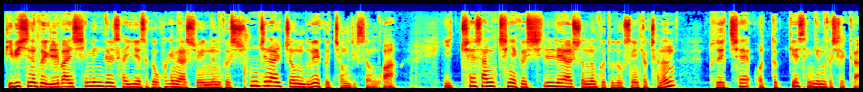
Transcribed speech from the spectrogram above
BBC는 그 일반 시민들 사이에서 그 확인할 수 있는 그 순진할 정도의 그 정직성과 이 최상층의 그 신뢰할 수 없는 그 도덕성의 격차는 도대체 어떻게 생긴 것일까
